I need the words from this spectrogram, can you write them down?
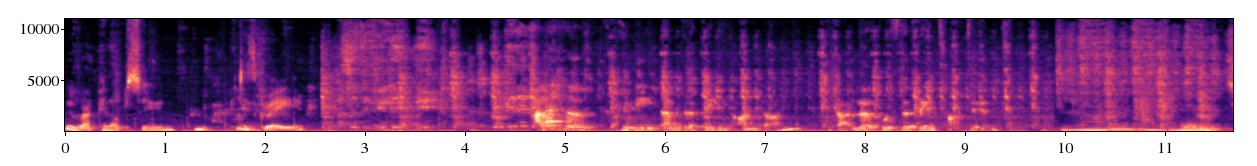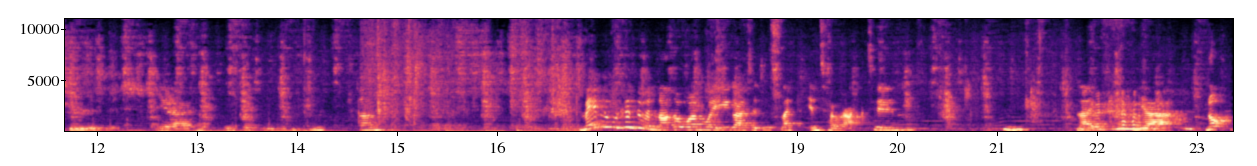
We're wrapping up soon, which is great. I like the hoodie and um, the thing undone. That look with the thing tucked in. Oh, Yeah. Um, maybe we can do another one where you guys are just like interacting. Like, yeah, not.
